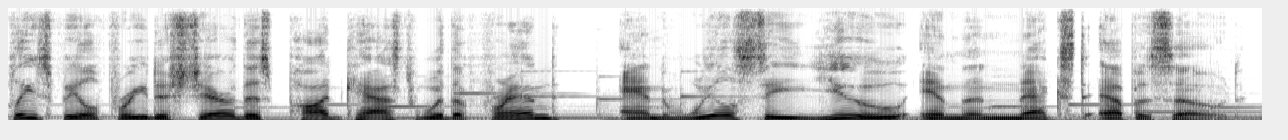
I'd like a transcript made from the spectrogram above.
Please feel free to share this podcast with a friend, and we'll see you in the next episode.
